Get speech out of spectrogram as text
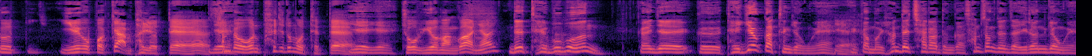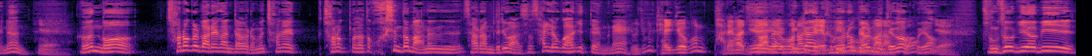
그 200억밖에 안 팔렸대. 예. 300억은 팔지도 못했대. 예, 예. 저거 위험한 거 아니야? 근데 대부분 그러니까 이제 그 대기업 같은 경우에 예. 그러니까 뭐 현대차라든가 삼성전자 이런 경우에는 예. 그건 뭐 천억을 발행한다 그러면 천억 천억보다도 훨씬 더 많은 사람들이 와서 살려고 하기 때문에 요즘은 대기업은 발행하지도 예, 예. 않아요. 그러니까 그거는 별 문제가 없고요. 예. 중소기업이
